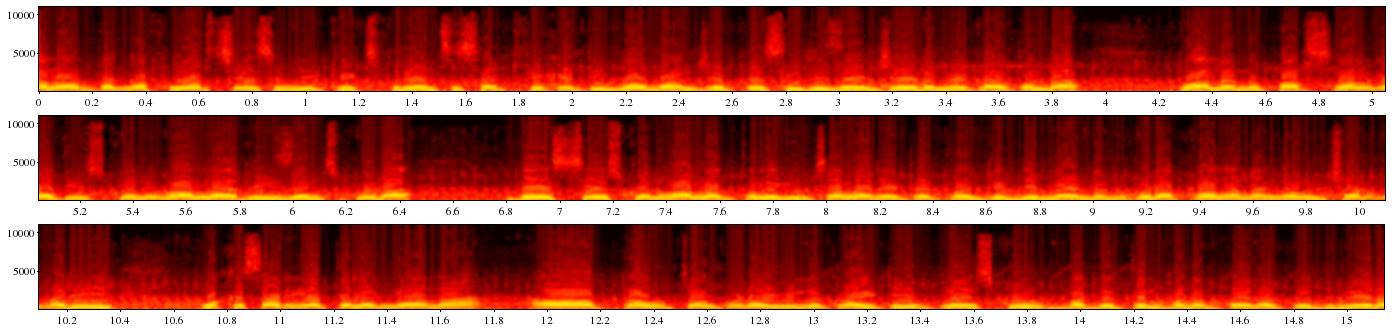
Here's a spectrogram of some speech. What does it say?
బలవంతంగా ఫోర్స్ చేసి మీకు ఎక్స్పీరియన్స్ సర్టిఫికేట్ ఇవ్వము అని చెప్పేసి రిజైన్ చేయడమే కాకుండా వాళ్ళను పర్సనల్గా తీసుకొని వాళ్ళ రీజన్స్ కూడా బేస్ చేసుకొని వాళ్ళని తొలగించాలనేటటువంటి డిమాండ్ను కూడా ప్రధానంగా ఉంచారు. మరి ఒకసారిగా తెలంగాణ ప్రభుత్వం కూడా వీళ్ళకు ఐటీ ఎంప్లాయీస్కు మద్దతు తెలపడం పైన కొద్దిమేర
